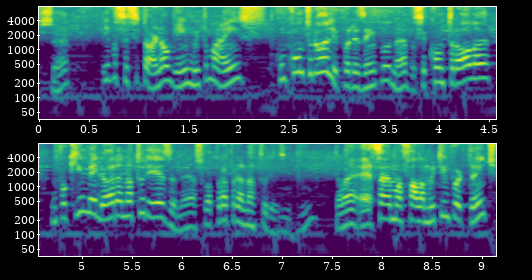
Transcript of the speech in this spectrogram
Certo. E você se torna alguém muito mais com controle, por exemplo, né? Você controla um pouquinho melhor a natureza, né? A sua própria natureza. Então é- essa é uma fala muito importante,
